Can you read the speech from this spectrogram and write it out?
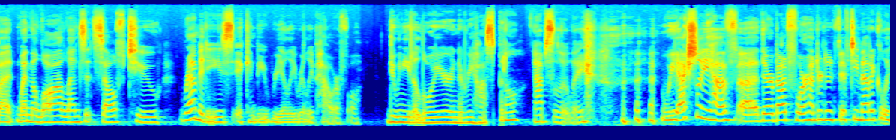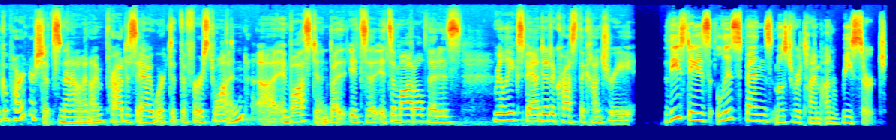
but when the law lends itself to remedies, it can be really, really powerful. Do we need a lawyer in every hospital? Absolutely. we actually have, uh, there are about 450 medical legal partnerships now, and I'm proud to say I worked at the first one uh, in Boston. But it's a, it's a model that is really expanded across the country. These days, Liz spends most of her time on research,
